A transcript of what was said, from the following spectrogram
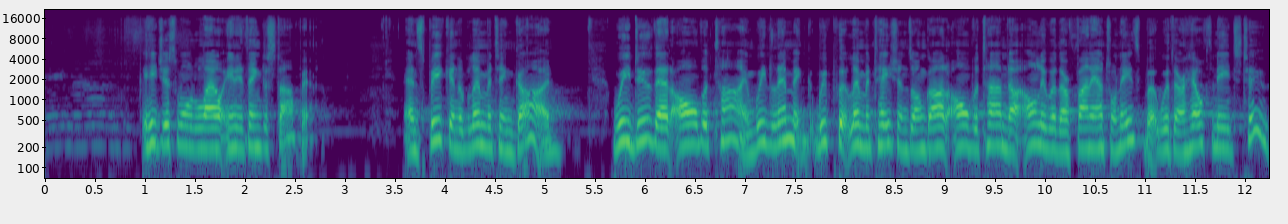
Amen. He just won't allow anything to stop it. And speaking of limiting God, we do that all the time. We limit, we put limitations on God all the time, not only with our financial needs, but with our health needs too.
